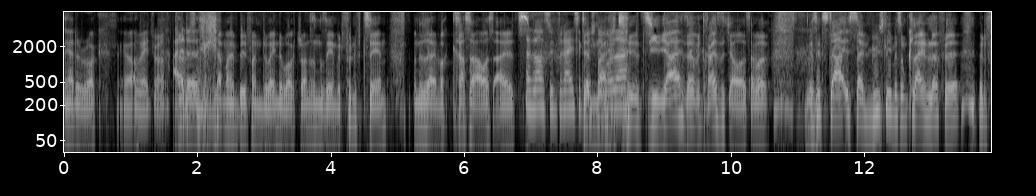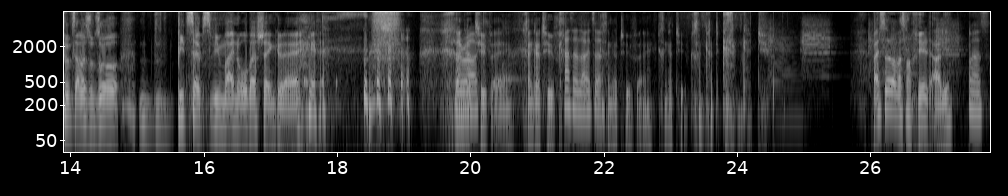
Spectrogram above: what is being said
Ja, The Rock, ja. Dwayne Rock. Alter, ich habe mal ein Bild von Dwayne The Rock Johnson gesehen mit 15 und es sah einfach krasser aus als Er sah aus wie 30 der bestimmt, oder? ja, er sah mit 30 aus. Aber er sitzt da, isst sein Müsli mit so einem kleinen Löffel mit 5, aber schon so Bizeps wie meine Oberschenkel, ey. Kranker. Typ, ey. Kranker Typ. Krasse Leute. Kranker Typ, ey. Kranker Typ. Kranker, kranker Typ. Weißt du, was noch fehlt, Ali? Was?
